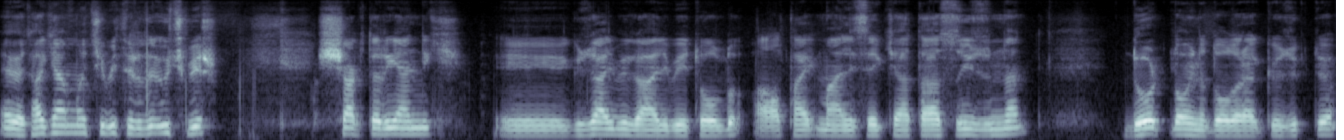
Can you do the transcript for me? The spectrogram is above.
Evet hakem maçı bitirdi. 3-1. Shakhtar'ı yendik. Ee, güzel bir galibiyet oldu. Altay maalesef ki hatası yüzünden 4 ile oynadı olarak gözüktü.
